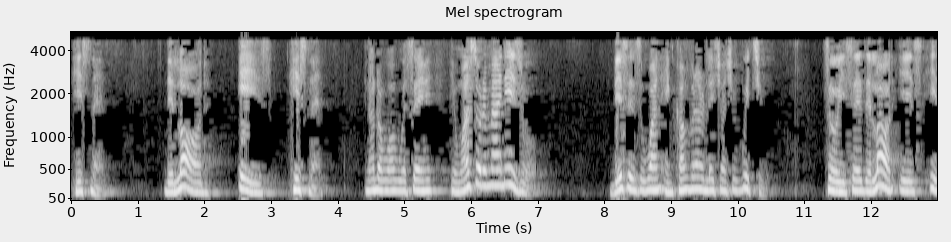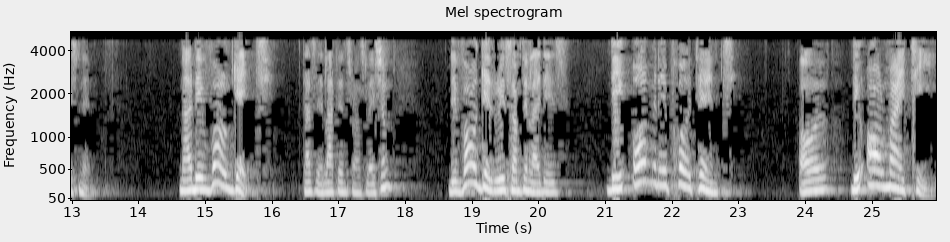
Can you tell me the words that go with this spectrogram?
his name. The Lord is his name. In other words, we're saying he wants to remind Israel, this is one in covenant relationship with you. So he said, The Lord is his name. Now, the Vulgate, that's the Latin translation, the Vulgate reads something like this the omnipotent or the Almighty,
